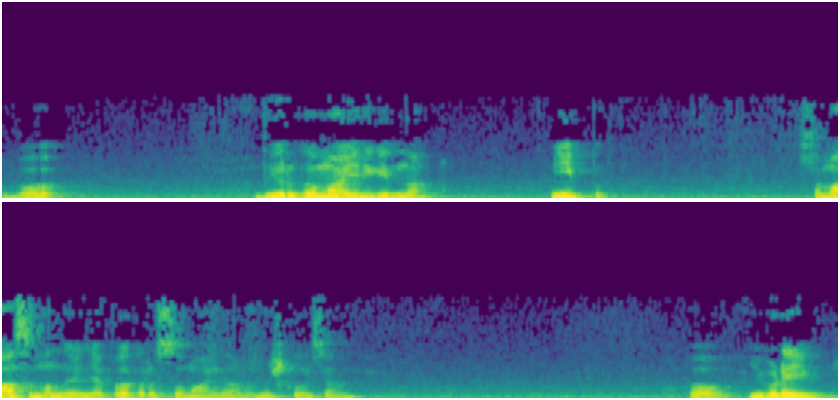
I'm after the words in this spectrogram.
അപ്പോ ദീർഘമായിരിക്കുന്ന നീപ്പ്. സമാസം വന്നു കഴിഞ്ഞപ്പോ ഹ്രസ്വമായതാണ് നിഷ്കോശാന്തി അപ്പോ ഇവിടെയും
